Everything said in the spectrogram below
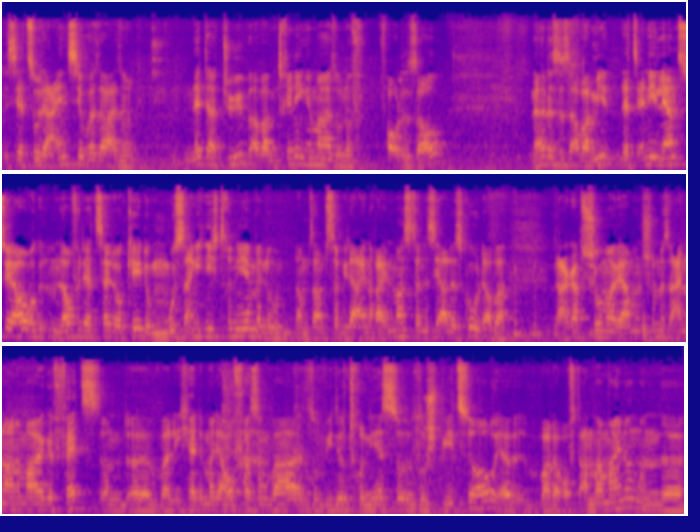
ist jetzt so der Einzige, also netter Typ, aber im Training immer so eine faule Sau. Ne, das ist aber mir, letztendlich lernst du ja auch im Laufe der Zeit, okay, du musst eigentlich nicht trainieren, wenn du am Samstag wieder einen reinmachst, dann ist ja alles gut. Aber da gab es schon mal, wir haben uns schon das eine oder andere Mal gefetzt und äh, weil ich halt immer der Auffassung war, so wie du trainierst, so, so spielst du auch. Er war da oft anderer Meinung und äh,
